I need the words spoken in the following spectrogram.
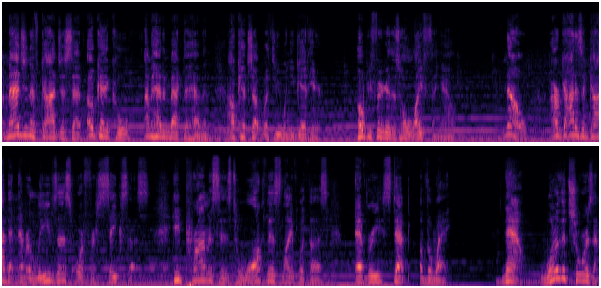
Imagine if God just said, okay, cool, I'm heading back to heaven. I'll catch up with you when you get here. Hope you figure this whole life thing out. No, our God is a God that never leaves us or forsakes us. He promises to walk this life with us every step of the way. Now, one of the chores in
